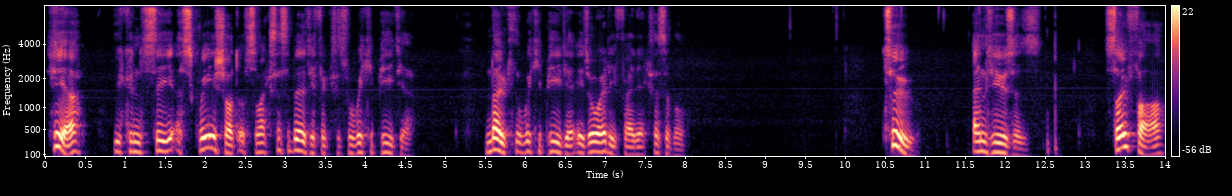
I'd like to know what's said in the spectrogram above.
Here you can see a screenshot of some accessibility fixes for Wikipedia. Note that Wikipedia is already fairly accessible. 2. End users. So far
